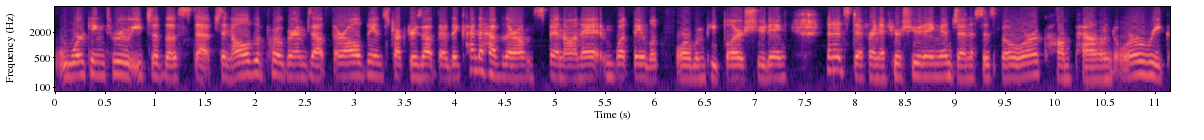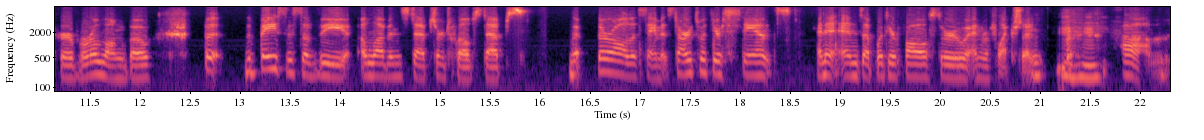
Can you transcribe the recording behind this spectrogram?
working through each of those steps and all of the programs out there all of the instructors out there they kind of have their own spin on it and what they look for when people are shooting. And it's different if you're shooting a genesis bow or a compound or a recurve or a longbow but the basis of the 11 steps or 12 steps they're all the same. It starts with your stance and it ends up with your follow through and reflection. Mm-hmm. um,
